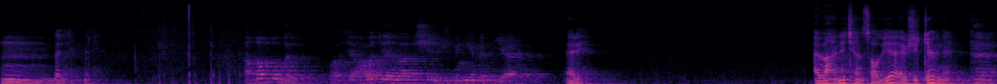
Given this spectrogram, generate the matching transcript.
Hmm, bele, bele. أبا قبل وقت عودت إلى بعض الشيء الجبنية بالديار Eri. Eve hani çen salıya evcik ev ne? كان كان Wedeci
